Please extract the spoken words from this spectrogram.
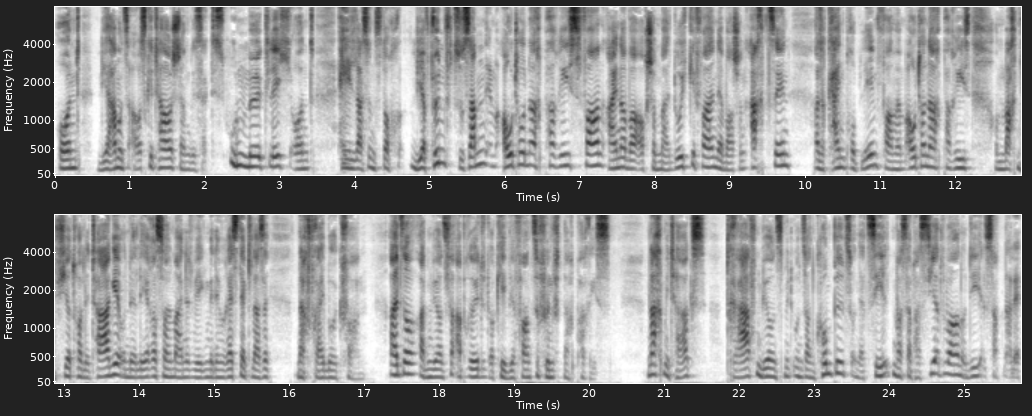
Und wir haben uns ausgetauscht, haben gesagt, das ist unmöglich und hey, lass uns doch wir fünf zusammen im Auto nach Paris fahren. Einer war auch schon mal durchgefallen, der war schon 18, also kein Problem, fahren wir im Auto nach Paris und machen vier tolle Tage und der Lehrer soll meinetwegen mit dem Rest der Klasse nach Freiburg fahren. Also hatten wir uns verabredet, okay, wir fahren zu fünft nach Paris. Nachmittags trafen wir uns mit unseren Kumpels und erzählten, was da passiert war. Und die sagten alle,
